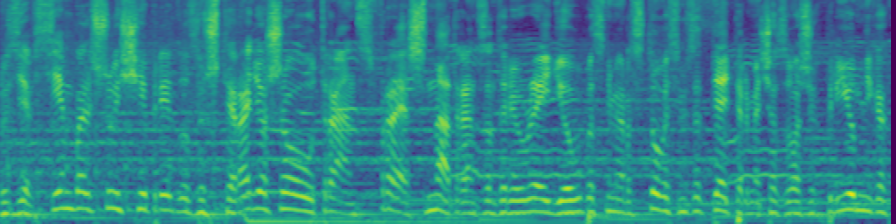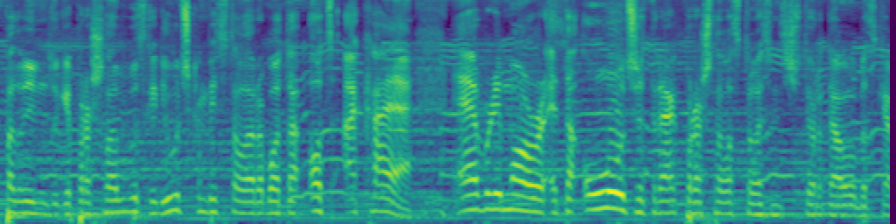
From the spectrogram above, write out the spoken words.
Друзья, всем большущий привет! Вы слушаете радиошоу Transfresh на Transcentury Radio, выпуск номер 185, прямо сейчас в ваших приемниках, подводим итоги прошлого выпуска, где лучшим стала работа от Акая. Every More — это лучший трек прошлого 184 выпуска.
